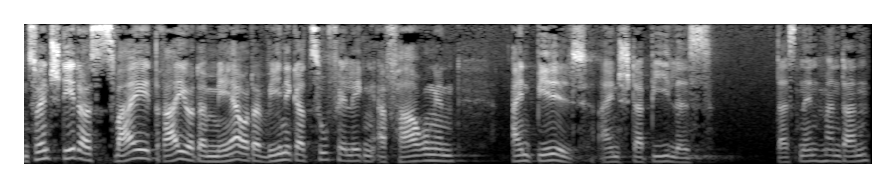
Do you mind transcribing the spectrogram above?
und so entsteht aus zwei, drei oder mehr oder weniger zufälligen Erfahrungen ein Bild, ein stabiles. Das nennt man dann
